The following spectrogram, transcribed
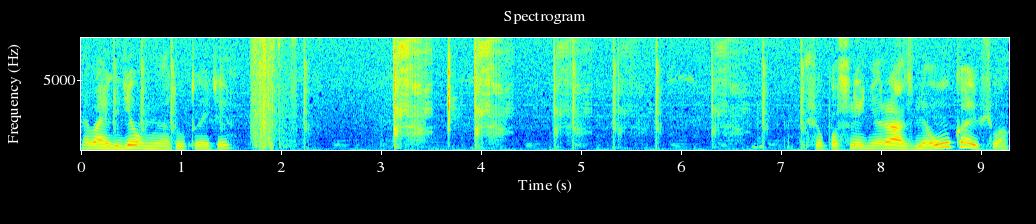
Давай, где у меня тут эти? все последний раз для лука и все.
